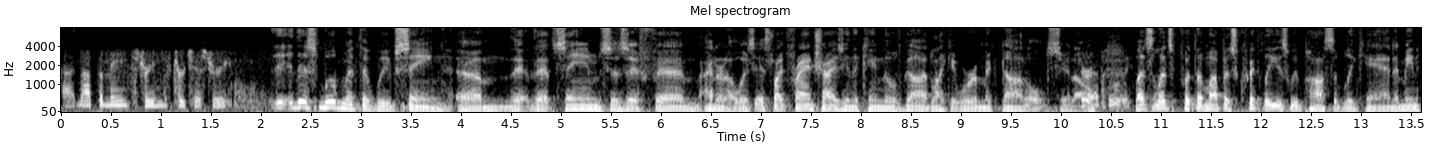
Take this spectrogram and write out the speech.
uh, not the mainstream of church history. This movement that we've seen, um, that, that, seems as if um, I don't know, it's, it's, like franchising the kingdom of God like it were a McDonald's. You know, sure, absolutely. Let's let's put them up as quickly as we possibly can. I mean,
